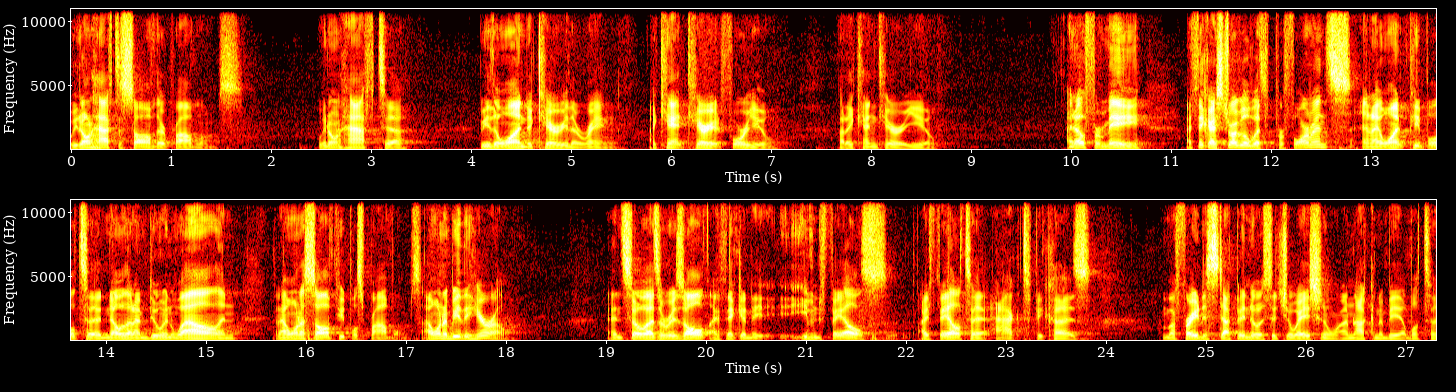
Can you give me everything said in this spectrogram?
We don't have to solve their problems. We don't have to be the one to carry the ring. I can't carry it for you, but I can carry you. I know for me, I think I struggle with performance, and I want people to know that I'm doing well, and, and I want to solve people's problems. I want to be the hero. And so as a result, I think it even fails. I fail to act because I'm afraid to step into a situation where I'm not going to be able to,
